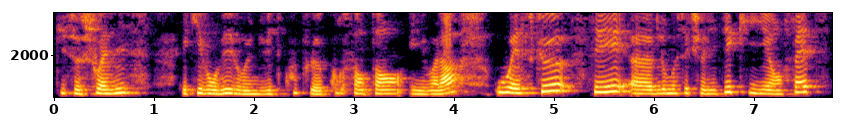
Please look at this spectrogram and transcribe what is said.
qui se choisissent et qui vont vivre une vie de couple consentant et voilà. Ou est-ce que c'est euh, de l'homosexualité qui est en fait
